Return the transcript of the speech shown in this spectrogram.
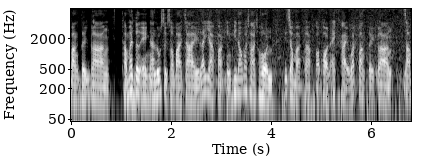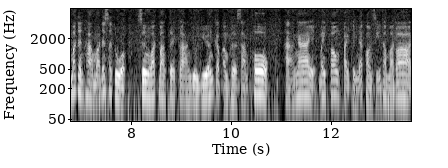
บางเตยกลางทำให้ตนเองนั้นรู้สึกสบายใจ และอยากฝากถึงพี่น้องประชาชน ที่จะมากราบขอพรไอ้ไข่วัดบางเตยกลาง สามารถเดินทางมาได้สะดวก ซึ่งวัดบางเตยกลางอยู่เยื้องกับอำเภอสามโคก หาง่ายไม่ต้องไปถึงนครศรีธรรมราช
